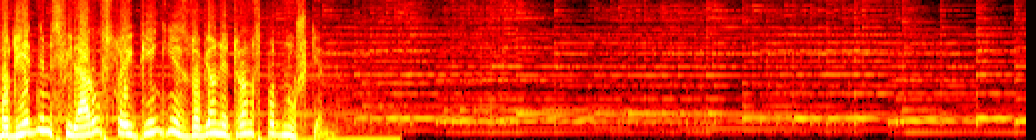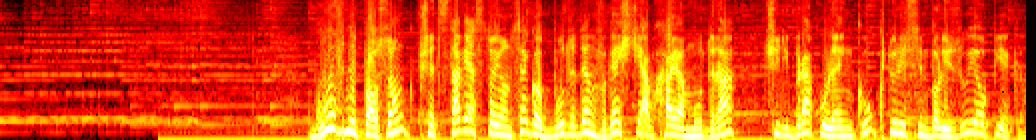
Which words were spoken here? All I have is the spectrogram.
Pod jednym z filarów stoi pięknie zdobiony tron z podnóżkiem. Główny posąg przedstawia stojącego Buddę w geście Abhaya Mudra, czyli braku lęku, który symbolizuje opiekę.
